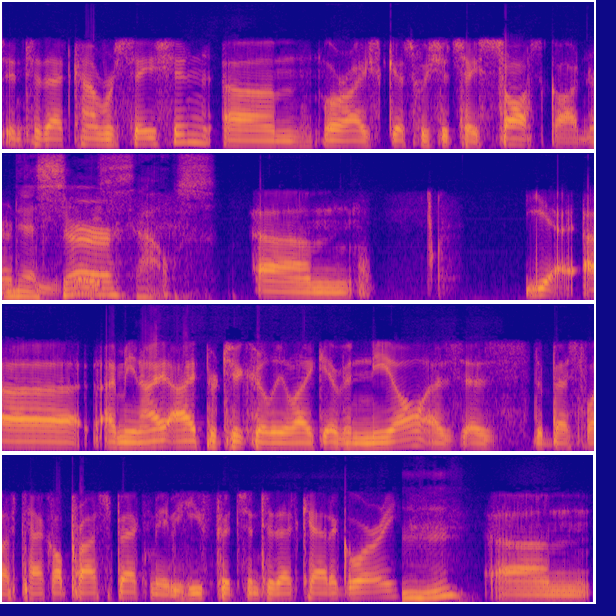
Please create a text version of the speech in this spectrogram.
into that conversation, um, or I guess we should say Sauce Gardner. Yes, sir. days. House. Um, yeah, uh, I mean, I, I particularly like Evan Neal as as the best left tackle prospect. Maybe he fits into that category. Mm-hmm. Um,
